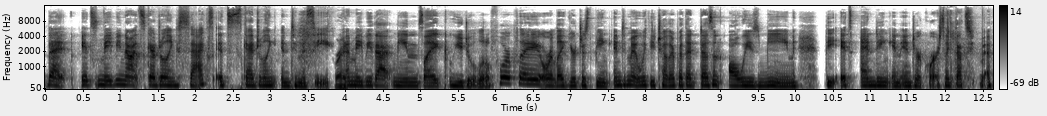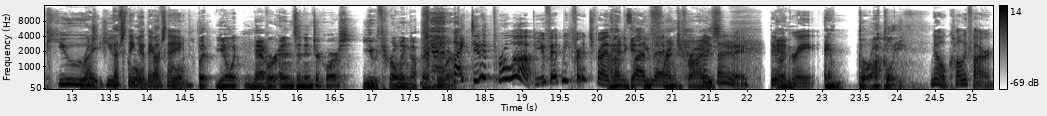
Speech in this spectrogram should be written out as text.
That it's maybe not scheduling sex, it's scheduling intimacy. Right. And maybe that means like you do a little foreplay or like you're just being intimate with each other, but that doesn't always mean the it's ending in intercourse. Like that's a huge, huge thing that they were saying. But you know what never ends in intercourse? You throwing up everywhere. I didn't throw up. You fed me French fries. I had on to get you Sunday- French on fries Saturday. They and, were great. And broccoli. No cauliflower.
